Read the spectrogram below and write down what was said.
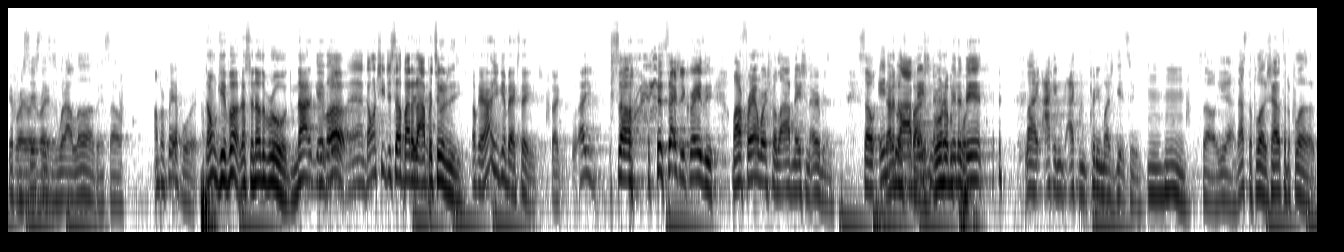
your Right, right, persistence right. is what I love, and so I'm prepared for it. Don't give up. That's another rule. Do not give, Give up, man. Don't cheat yourself out of the opportunity. Okay, how you get backstage? Like, how you? So it's actually crazy. My friend works for Live Nation Urban. So any Live. Nation Urban event, like I can I can pretty much get to. Mm-hmm. So yeah, that's the plug. Shout out to the plug.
